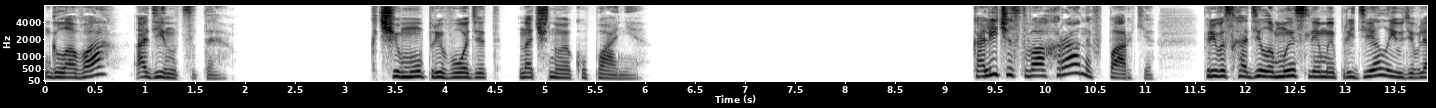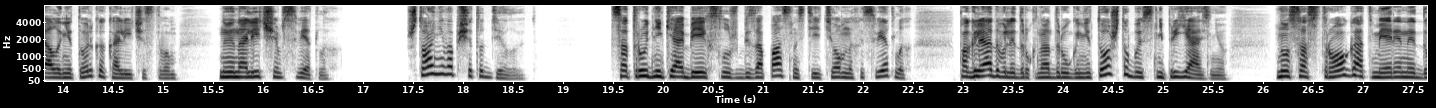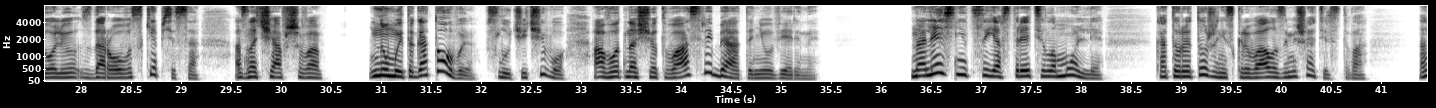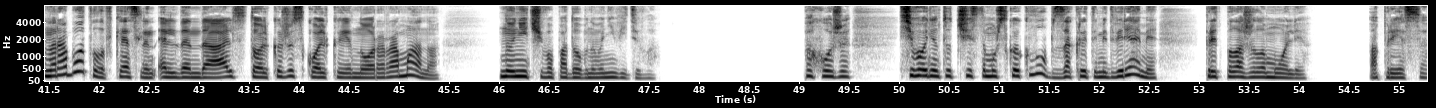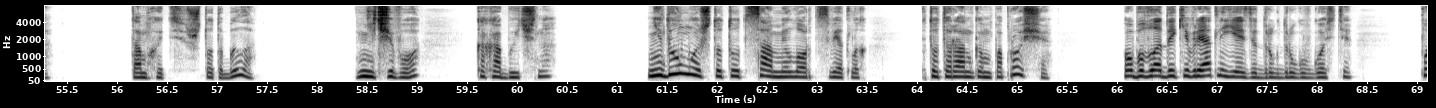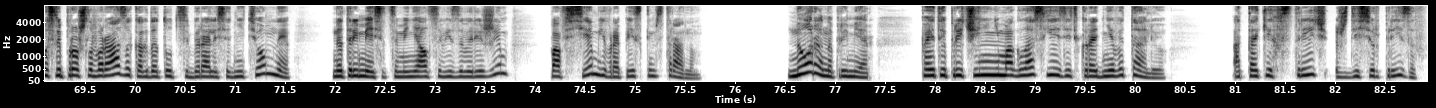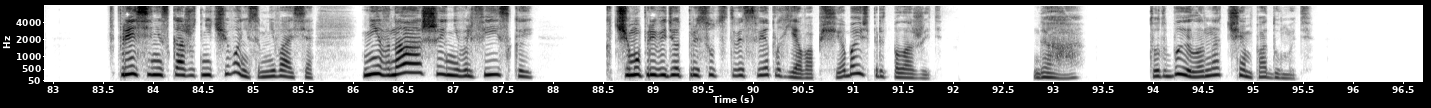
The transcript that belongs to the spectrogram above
Глава одиннадцатая. К чему приводит ночное купание? Количество охраны в парке превосходило мыслимые пределы и удивляло не только количеством, но и наличием светлых. Что они вообще тут делают? Сотрудники обеих служб безопасности, и темных, и светлых, поглядывали друг на друга не то чтобы с неприязнью, но со строго отмеренной долей здорового скепсиса, означавшего «ну мы-то готовы, в случае чего, а вот насчет вас, ребята, не уверены». На лестнице я встретила Молли, которая тоже не скрывала замешательства. Она работала в Кэслин Эльдендааль столько же, сколько и Нора Романо, но ничего подобного не видела. «Похоже, сегодня тут чисто мужской клуб с закрытыми дверями», — предположила Молли. «А пресса? Там хоть что-то было? Ничего, как обычно. Не думаю, что тут сам милорд Светлых, кто-то рангом попроще. Оба владыки вряд ли ездят друг к другу в гости. После прошлого раза, когда тут собирались одни темные, на три месяца менялся визовый режим по всем европейским странам. Нора, например, по этой причине не могла съездить к родне в Италию. От таких встреч жди сюрпризов. В прессе не скажут ничего, не сомневайся, ни в нашей, ни в эльфийской. К чему приведет присутствие светлых, я вообще боюсь предположить. Да, тут было над чем подумать.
